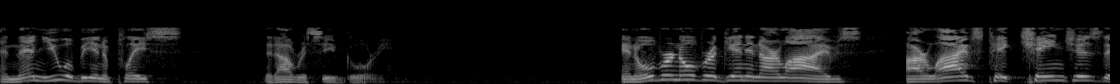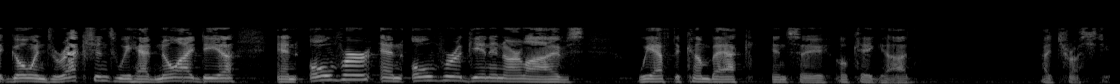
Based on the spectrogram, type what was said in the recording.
and then you will be in a place that I'll receive glory. And over and over again in our lives, our lives take changes that go in directions we had no idea. And over and over again in our lives, we have to come back and say, okay, God, I trust you.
